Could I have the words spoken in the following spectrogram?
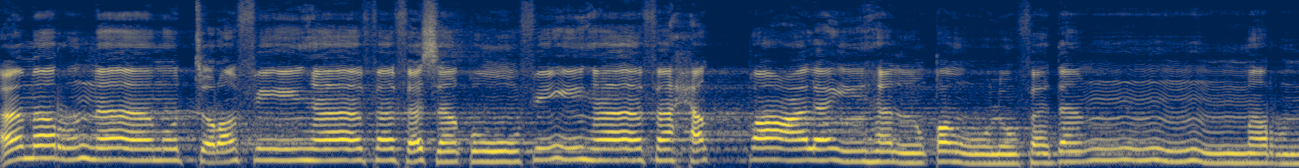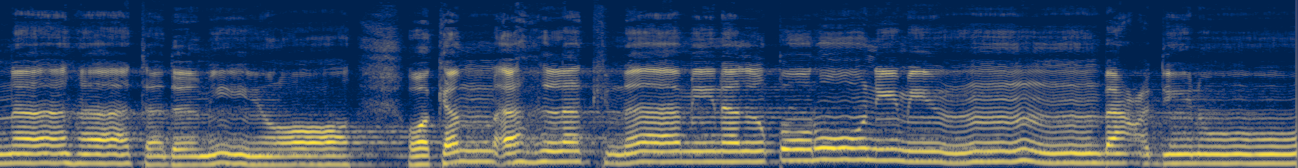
أمرنا متر فيها ففسقوا فيها فحق عليها القول فدمرناها تدميرا وكم أهلكنا من القرون من بعد نوح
